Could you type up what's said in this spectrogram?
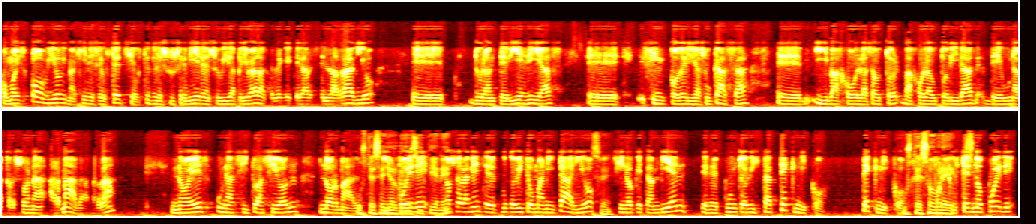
como es obvio, imagínese usted, si a usted le sucediera en su vida privada tener que quedarse en la radio eh, durante 10 días sin poder ir a su casa y bajo, las bajo la autoridad de una persona armada, ¿verdad? no es una situación normal. Usted, señor puede, tiene... no solamente desde el punto de vista humanitario, sino que también desde el punto de vista técnico. Técnico. Usted sobre... Porque usted no puede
